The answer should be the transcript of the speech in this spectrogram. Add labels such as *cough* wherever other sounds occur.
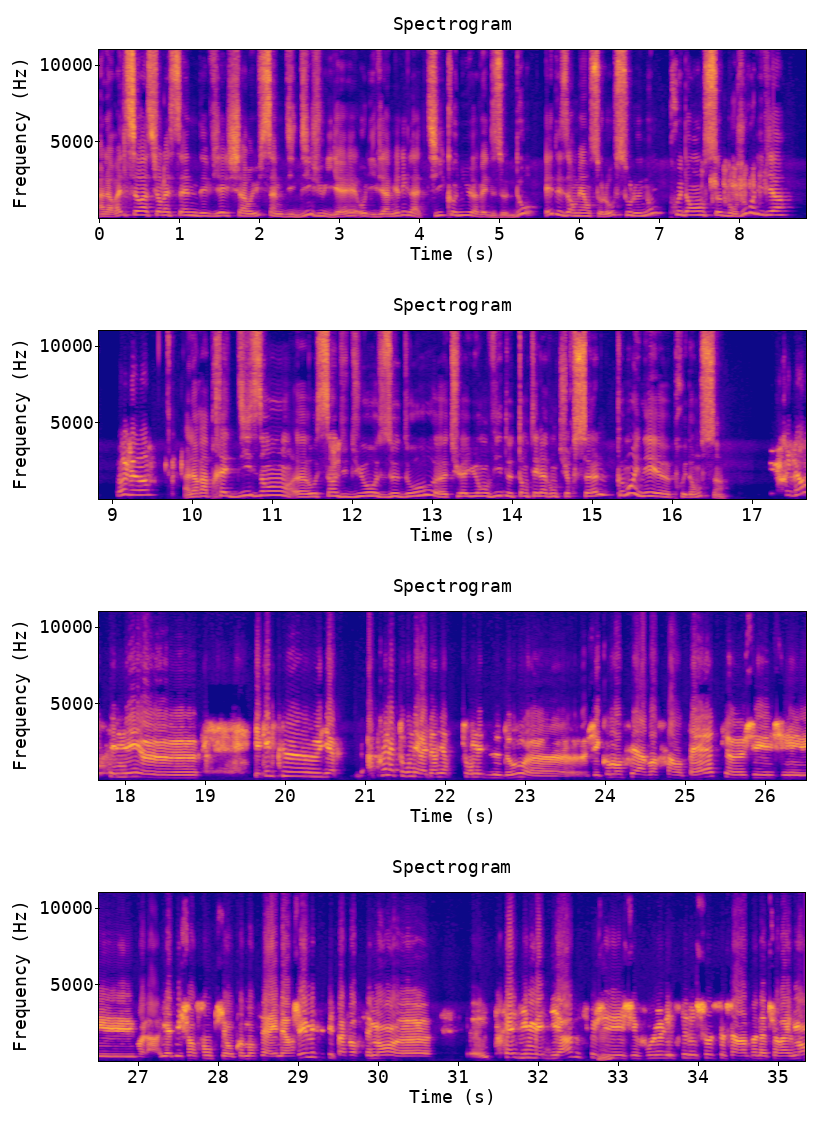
Alors, elle sera sur la scène des Vieilles Charrues samedi 10 juillet. Olivia Merilati, connue avec The Do, est désormais en solo sous le nom Prudence. Bonjour Olivia. Bonjour. Alors, après 10 ans euh, au sein du duo The Do, euh, tu as eu envie de tenter l'aventure seule. Comment est née euh, Prudence? Prudence est née il y a quelques. Il y a, après la tournée, la dernière tournée de The Do, j'ai commencé à avoir ça en tête. j'ai, j'ai, voilà, il y a des chansons qui ont commencé à émerger, mais c'était pas forcément très immédiat parce que j'ai, mmh. j'ai voulu laisser les choses se faire un peu naturellement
